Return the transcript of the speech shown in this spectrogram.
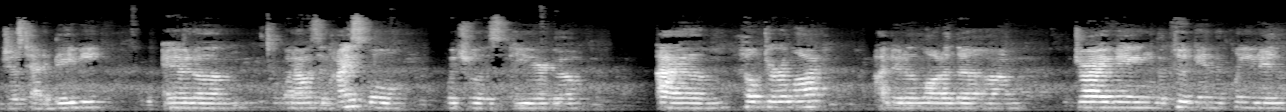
just had a baby, and um, when I was in high school, which was a year ago, I um, helped her a lot. I did a lot of the um, driving, the cooking, the cleaning,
